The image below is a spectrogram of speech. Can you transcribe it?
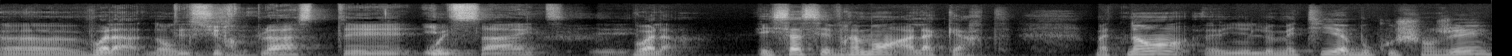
euh, voilà. Donc, sur place, tu es insight. Voilà. Et ça, c'est vraiment à la carte. Maintenant, euh, le métier a beaucoup changé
